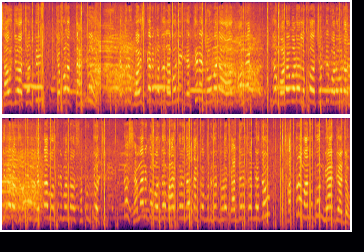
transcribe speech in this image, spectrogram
साहुजी अहिवल त बहिष्कार कदले एउटा अनेक जो बड बड लोक अहिले बड बड अधिकार नेता मन्त्री म सम्पत्ति अस्ति त महार विरुद्ध कार्यक्रम न्याय दिउ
